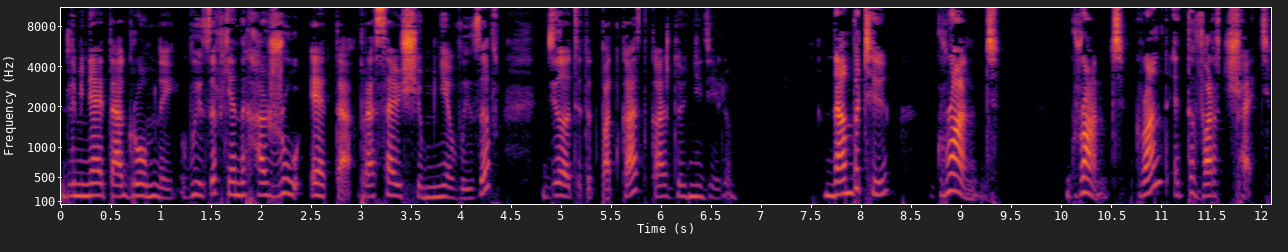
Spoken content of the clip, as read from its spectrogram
Для меня это огромный вызов. Я нахожу это бросающим мне вызов делать этот подкаст каждую неделю. Number two. Grunt. Grunt. Grunt – это ворчать.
